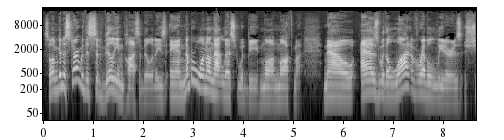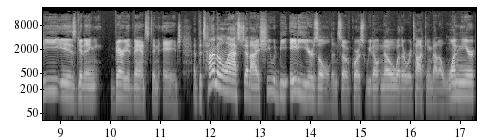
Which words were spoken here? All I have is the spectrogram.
So I'm going to start with the civilian possibilities, and number one on that list would be Mon Mothma. Now, as with a lot of rebel leaders, she is getting very advanced in age. At the time of The Last Jedi, she would be 80 years old, and so of course we don't know whether we're talking about a one year,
